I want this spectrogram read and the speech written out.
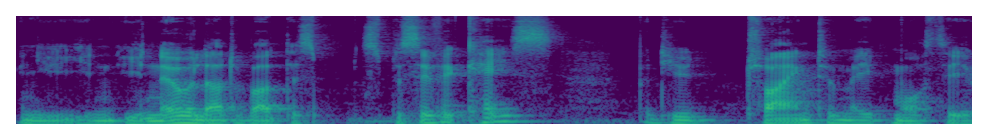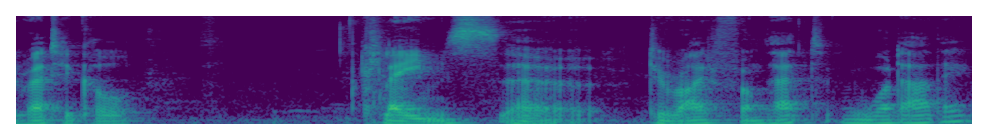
you, you, you know a lot about this specific case, but you're trying to make more theoretical claims uh, derived from that. What are they?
